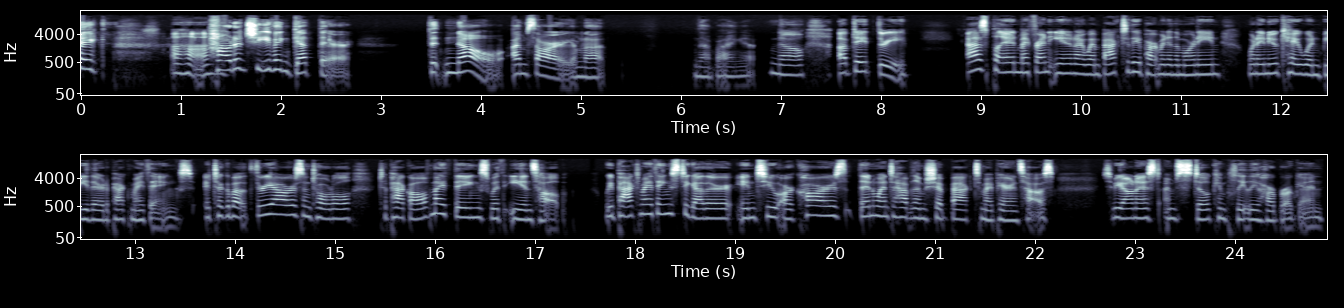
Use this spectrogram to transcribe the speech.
Like, Uh huh. how did she even get there? That no, I'm sorry. I'm not not buying it. No. Update three. As planned, my friend Ian and I went back to the apartment in the morning when I knew Kay wouldn't be there to pack my things. It took about three hours in total to pack all of my things with Ian's help. We packed my things together into our cars, then went to have them shipped back to my parents' house. To be honest, I'm still completely heartbroken.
